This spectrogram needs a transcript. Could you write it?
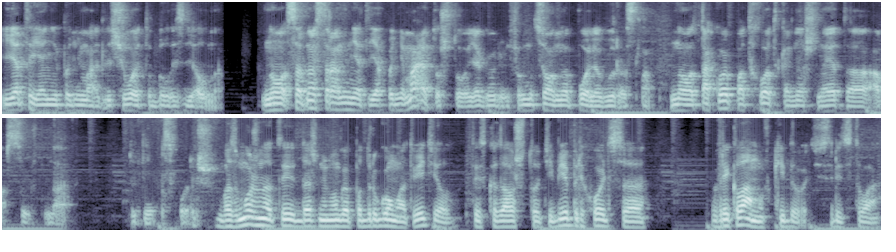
И это я не понимаю, для чего это было сделано. Но, с одной стороны, нет, я понимаю то, что, я говорю, информационное поле выросло. Но такой подход, конечно, это абсурд, да. Тут не поспоришь. Возможно, ты даже немного по-другому ответил. Ты сказал, что тебе приходится в рекламу вкидывать средства.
